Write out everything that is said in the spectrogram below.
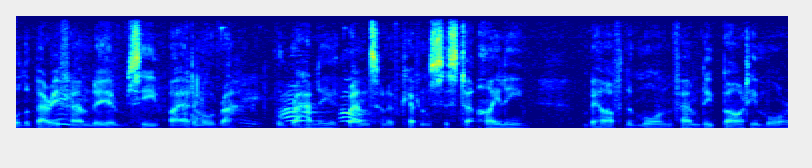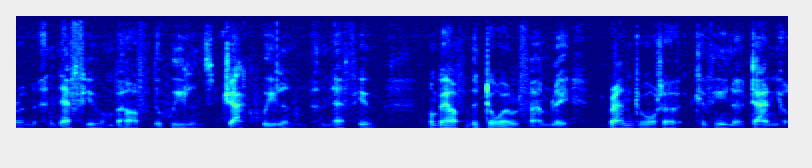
For the Barry family received by Adam O'Reilly, a grandson of Kevin's sister Eileen. On behalf of the Moran family, Barty Moran, a nephew. On behalf of the Whelans, Jack Whelan, a nephew. On behalf of the Doyle family, granddaughter Kavina Daniel.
